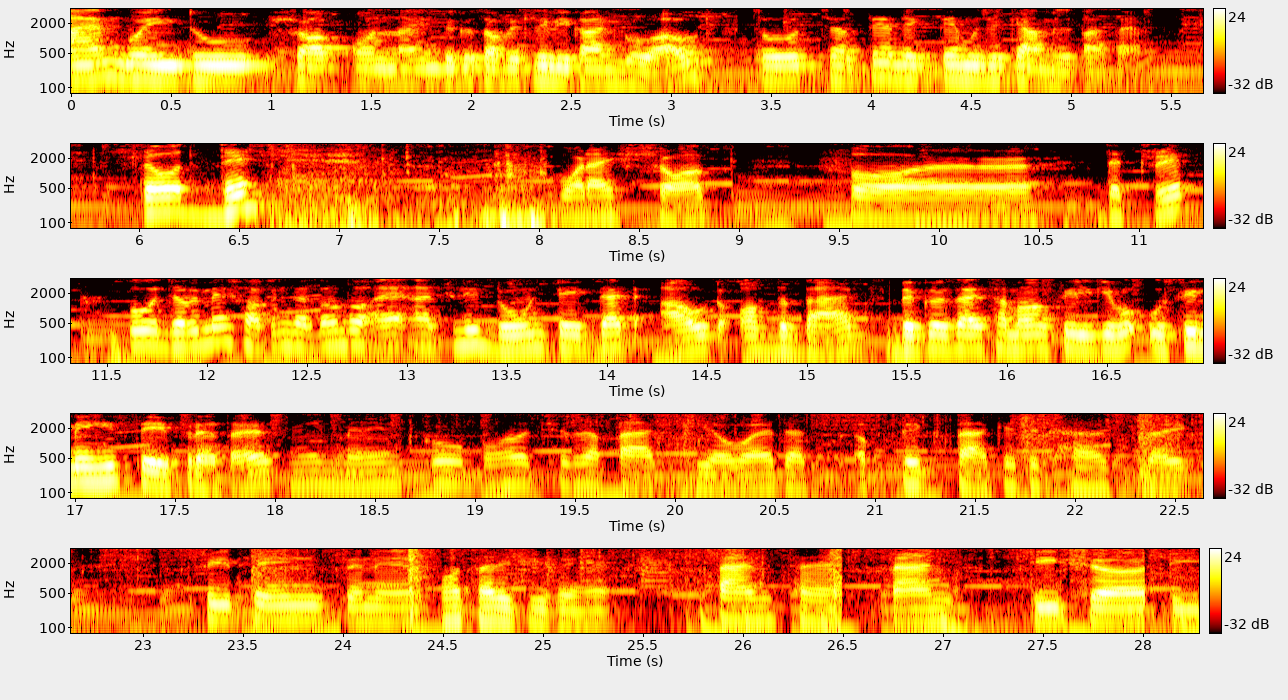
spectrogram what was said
I am going to shop online because obviously we can't go out तो चलते हैं, देखते हैं मुझे क्या मिल पाता है. So this what I shopped for the trip. तो जब भी मैं शॉपिंग करता हूँ तो I actually don't take that out of the bags because I somehow feel कि वो उसी में ही सेफ़ रहता है। I mean, मैंने इनको बहुत अच्छी तरह पैक किया हुआ है। That's a big package it has like three things in it बहुत सारी चीज़ें हैं। पैंट्स हैं pants T shirt T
